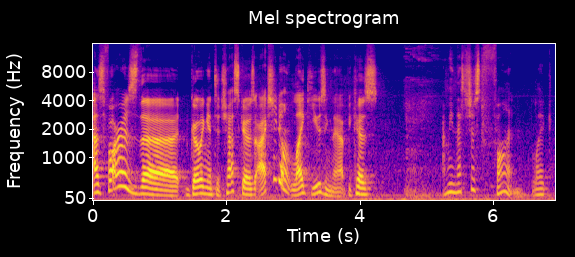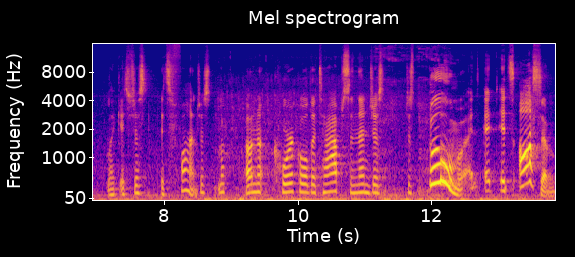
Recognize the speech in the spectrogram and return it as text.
As far as the going into chess goes, I actually don't like using that because, I mean, that's just fun. Like, like it's just, it's fun. Just look, oh no, coracle the taps, and then just, just boom. It, it, it's awesome.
